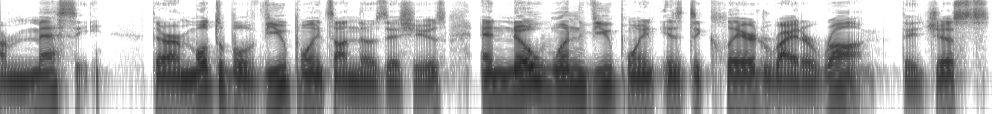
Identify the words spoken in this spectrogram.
are messy. There are multiple viewpoints on those issues, and no one viewpoint is declared right or wrong. They just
